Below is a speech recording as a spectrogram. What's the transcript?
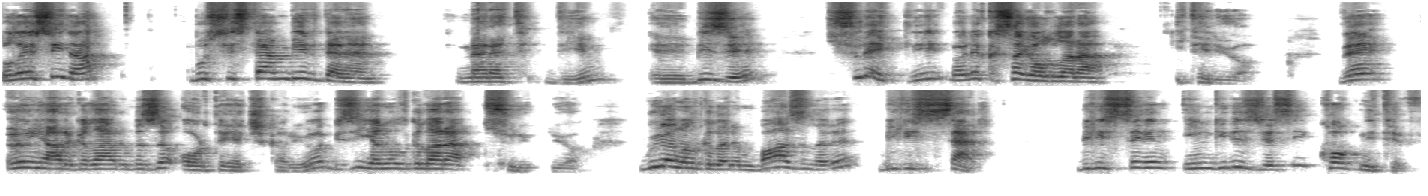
Dolayısıyla bu sistem bir denen meret diyeyim e, bizi sürekli böyle kısa yollara iteliyor ve ön yargılarımızı ortaya çıkarıyor, bizi yanılgılara sürüklüyor. Bu yanılgıların bazıları bilişsel. Bilişselin İngilizcesi kognitif.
